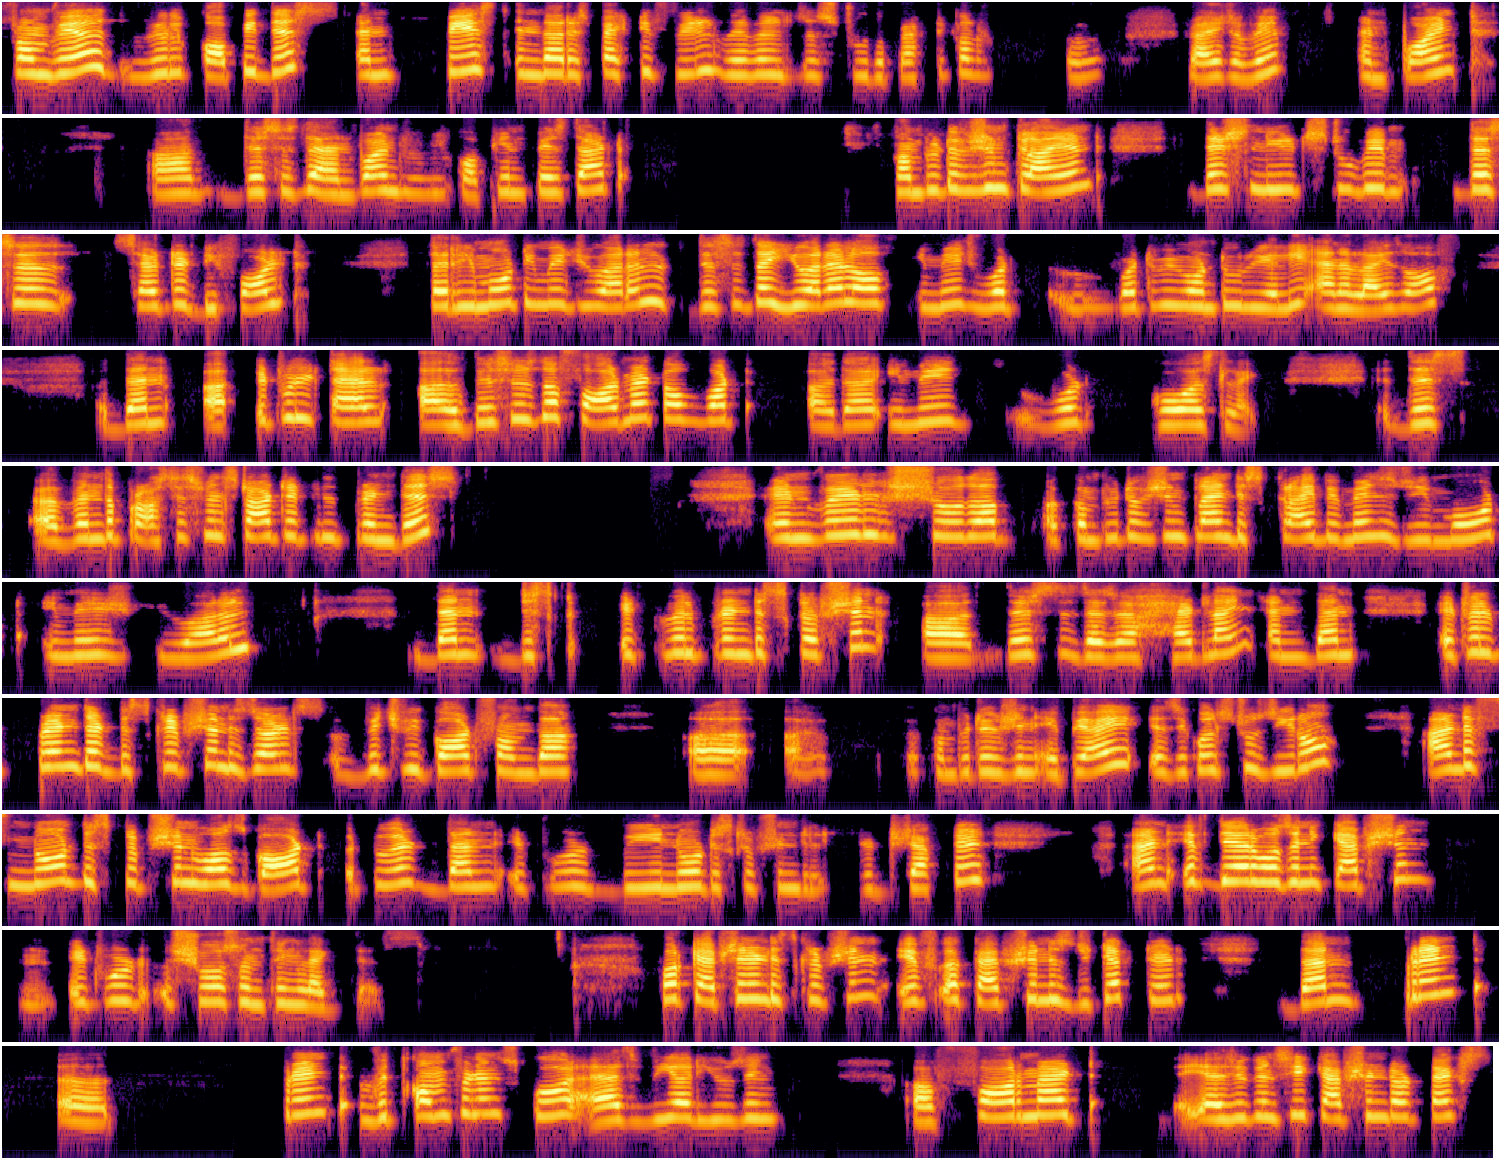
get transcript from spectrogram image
from where we'll copy this and paste in the respective field. We will just do the practical uh, right away. Endpoint. Uh, this is the endpoint. We will copy and paste that. Computer vision client. This needs to be, this is set a default. The remote image URL. This is the URL of image what what we want to really analyze of. Then uh, it will tell uh, this is the format of what uh, the image would go as like. This uh, when the process will start, it will print this and will show the uh, computer vision client describe image remote image URL. Then it will print description. Uh, this is there's a headline, and then it will print the description results which we got from the uh, uh, computer vision API is equals to zero. And if no description was got to it, then it would be no description detected. And if there was any caption, it would show something like this. For caption and description, if a caption is detected, then print uh, print with confidence score as we are using a format. As you can see, caption.text,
